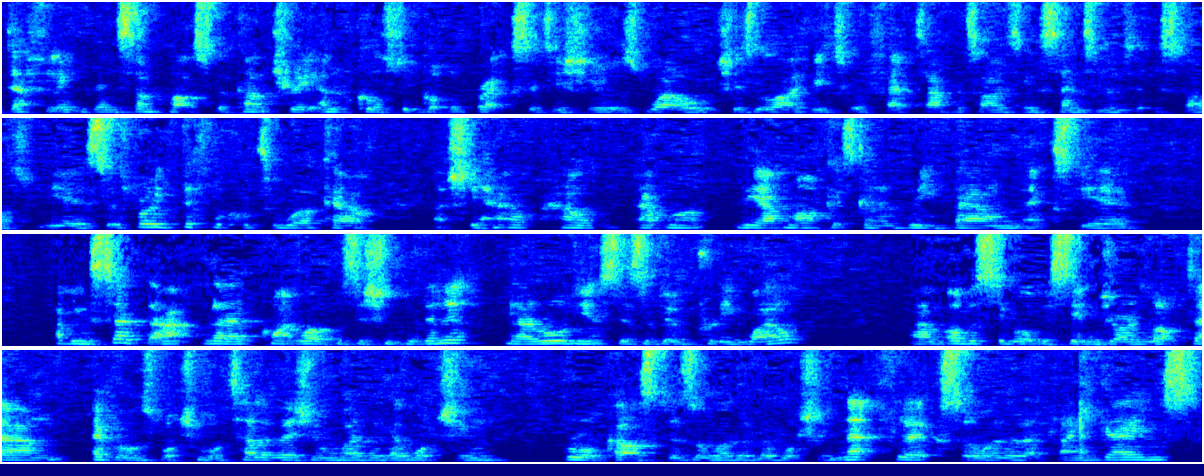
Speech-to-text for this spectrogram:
definitely within some parts of the country. And of course, we've got the Brexit issue as well, which is likely to affect advertising sentiment at the start of the year. So it's very difficult to work out actually how, how ad mar- the ad market's going to rebound next year. Having said that, they're quite well positioned within it. Their audiences are doing pretty well. Um, obviously, what we've seen during lockdown, everyone's watching more television, whether they're watching broadcasters or whether they're watching Netflix or whether they're playing games.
